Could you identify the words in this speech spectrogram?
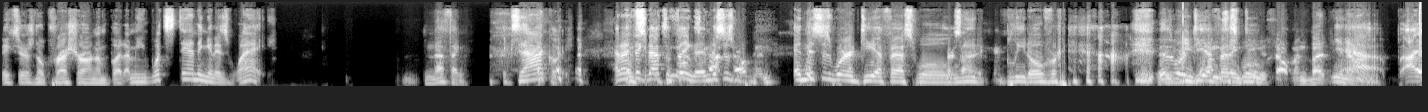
make sure there's no pressure on him, but I mean, what's standing in his way? Nothing. Exactly, and I think that's the thing. And this is and this is where DFS will lead, bleed over. this is where DFS will Feldman, but you yeah, know, I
